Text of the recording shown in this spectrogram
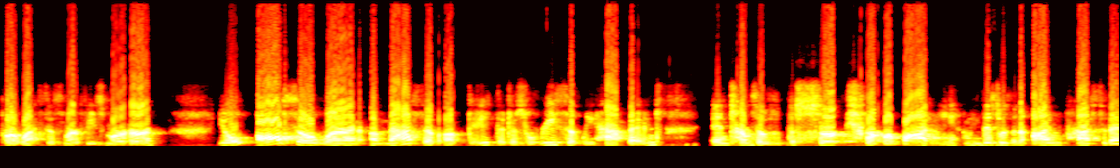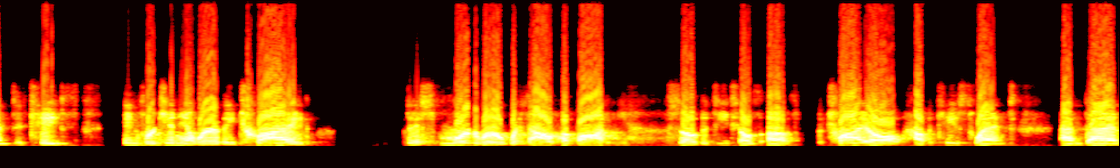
for Alexis Murphy's murder. You'll also learn a massive update that just recently happened in terms of the search for her body. I mean, this was an unprecedented case in Virginia where they tried this murderer without a body. So, the details of the trial, how the case went, and then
